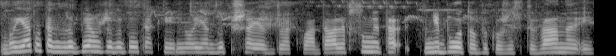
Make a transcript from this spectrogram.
Bo ja tu tak zrobiłam, żeby był taki, no jakby przejazd dla kłada, ale w sumie ta, nie było to wykorzystywane i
